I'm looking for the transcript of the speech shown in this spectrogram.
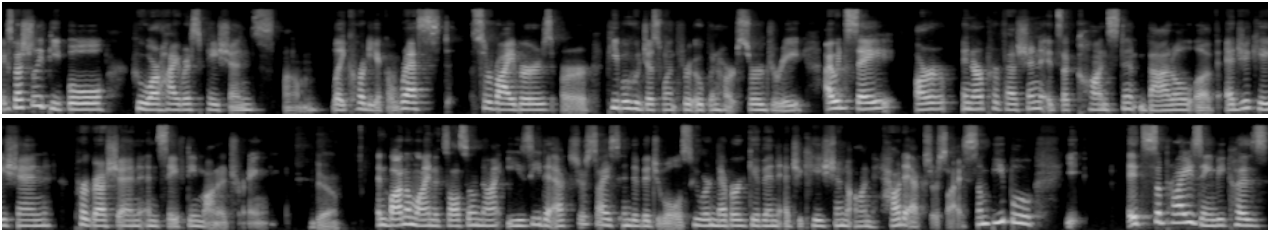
especially people who are high risk patients um, like cardiac arrest survivors or people who just went through open heart surgery. I would say our in our profession it's a constant battle of education, progression and safety monitoring. yeah And bottom line, it's also not easy to exercise individuals who are never given education on how to exercise. Some people, it's surprising because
